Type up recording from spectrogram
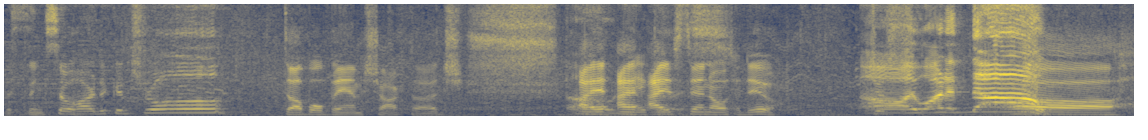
This thing's so hard to control. Double bam shock dodge. I, Oh, I, I Nicholas. just didn't know what to do. Oh, I want to know. Oh.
